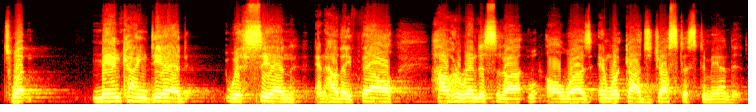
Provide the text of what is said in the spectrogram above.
It's what mankind did with sin and how they fell, how horrendous it all was, and what God's justice demanded.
